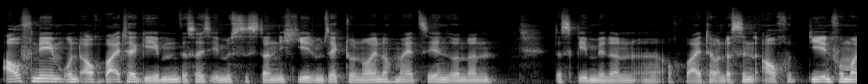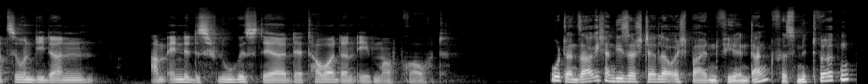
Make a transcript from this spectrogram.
aufnehmen und auch weitergeben. Das heißt, ihr müsst es dann nicht jedem Sektor neu nochmal erzählen, sondern das geben wir dann äh, auch weiter. Und das sind auch die Informationen, die dann am Ende des Fluges der, der Tower dann eben auch braucht. Gut, dann sage ich an dieser Stelle euch beiden vielen Dank fürs Mitwirken.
